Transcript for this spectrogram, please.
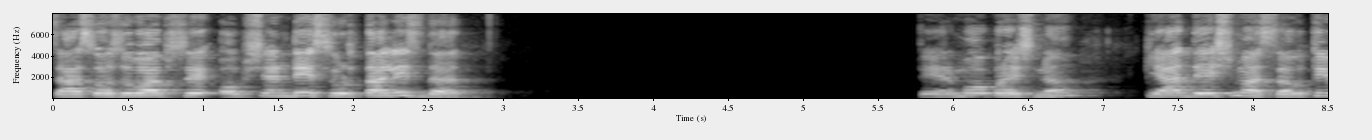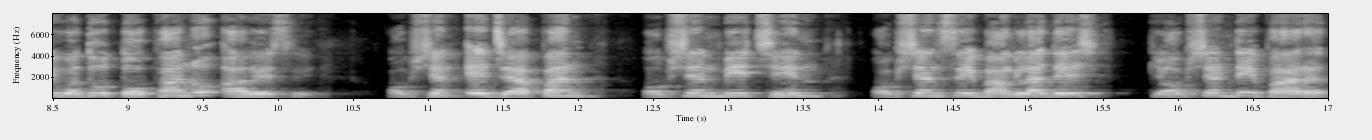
સાચો જવાબ છે ઓપ્શન ડી સુડતાલીસ દાંત. તેરમો પ્રશ્ન, કયા દેશમાં સૌથી વધુ તોફાનો આવે છે? Option A Japan, option B ચીન, ઓપ્શન સી બાંગ્લાદેશ કે ઓપ્શન ડી ભારત?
